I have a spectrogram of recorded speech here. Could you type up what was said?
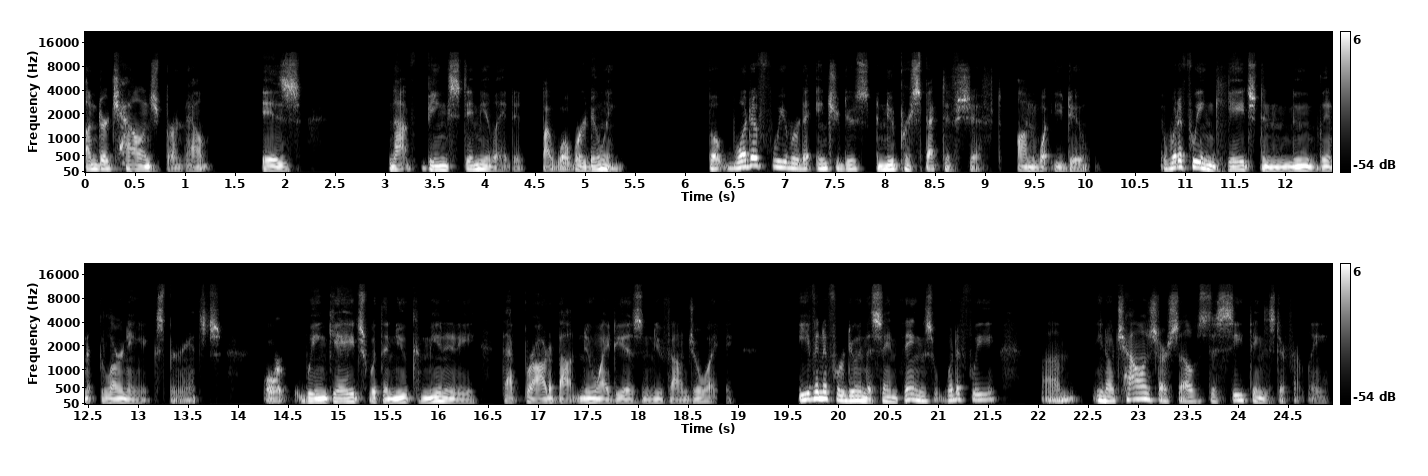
under challenged burnout is not being stimulated by what we're doing. But what if we were to introduce a new perspective shift on what you do? What if we engaged in new learning experience? Or we engaged with a new community that brought about new ideas and newfound joy. Even if we're doing the same things what if we um, you know challenged ourselves to see things differently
